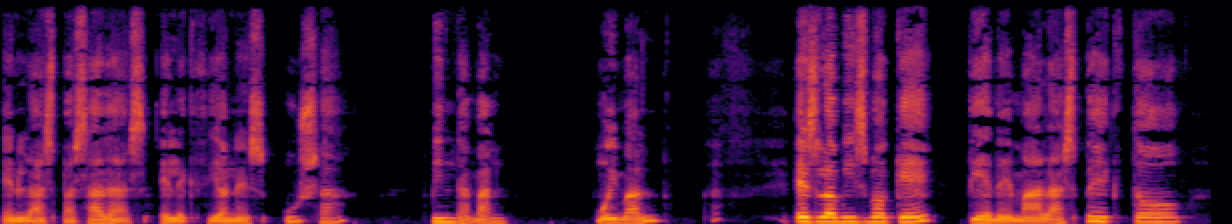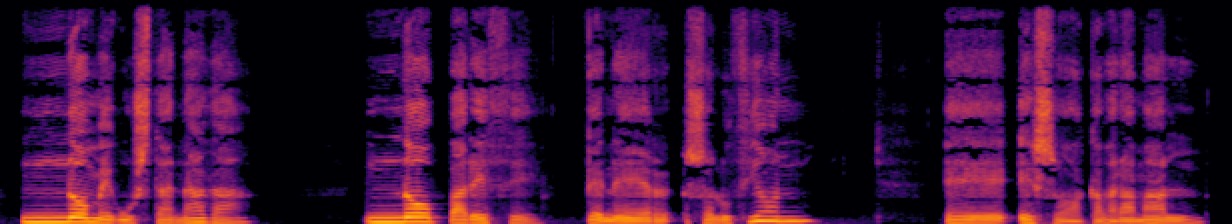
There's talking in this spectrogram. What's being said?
en las pasadas elecciones USA pinta mal, muy mal. Es lo mismo que tiene mal aspecto, no me gusta nada, no parece tener solución, eh, eso acabará mal,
